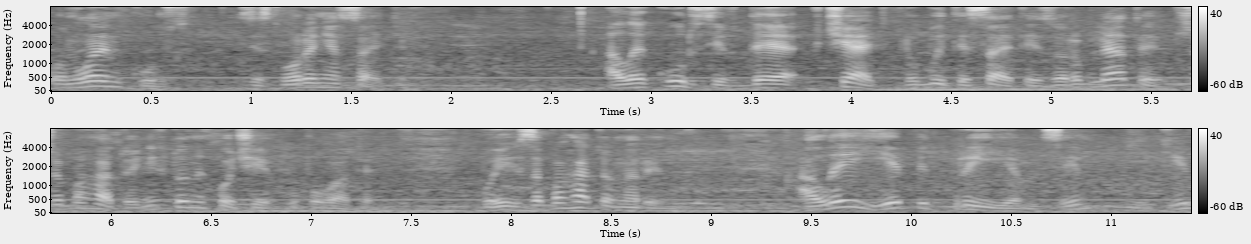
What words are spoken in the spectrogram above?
онлайн-курс зі створення сайтів. Але курсів, де вчать робити сайти і заробляти, вже багато, і ніхто не хоче їх купувати, бо їх забагато на ринку. Але є підприємці, які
